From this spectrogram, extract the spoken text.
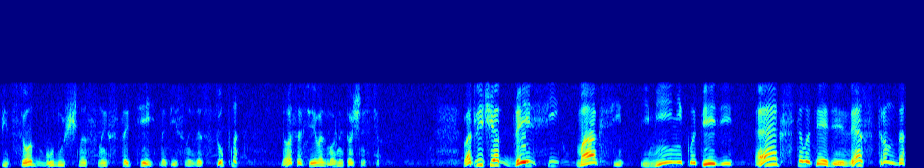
500 будущностных статей, написанных доступно, но со всей возможной точностью. В отличие от Дельфи, Макси и мини-клопедии, экстелопедия Вестранда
